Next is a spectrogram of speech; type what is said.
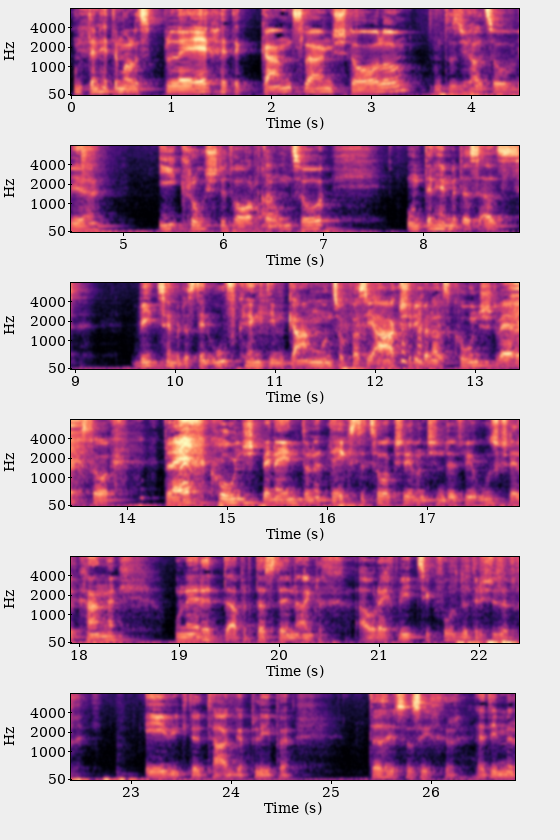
und dann hat er mal ein Blech hat er ganz lang stehen lassen. Und das ist halt so wie eingerustet worden und so. Und dann haben wir das als Witz haben wir das dann aufgehängt im Gang und so quasi angeschrieben als Kunstwerk, so Blechkunst benannt und einen Text dazu geschrieben und ist dann dort wie ausgestellt gehangen. Und er hat aber das dann eigentlich auch recht witzig gefunden und er ist das einfach ewig dort hängen geblieben. Das ist so sicher, hat immer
